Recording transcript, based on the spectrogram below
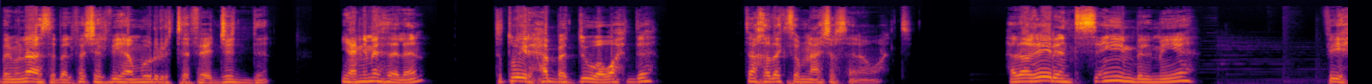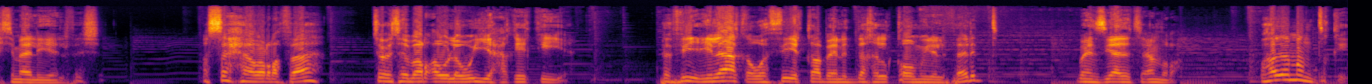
بالمناسبة الفشل فيها مرتفع جدا. يعني مثلا تطوير حبة دواء واحدة تاخذ أكثر من عشر سنوات. هذا غير إن 90% في احتمالية للفشل الصحة والرفاه تعتبر أولوية حقيقية ففي علاقة وثيقة بين الدخل القومي للفرد وبين زيادة عمره وهذا منطقي.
